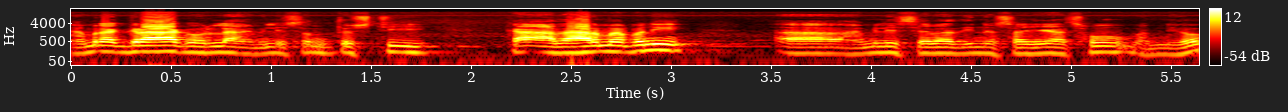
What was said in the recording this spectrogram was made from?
हाम्रा ग्राहकहरूलाई हामीले सन्तुष्टिका आधारमा पनि हामीले सेवा दिन सकेका छौँ भन्ने हो।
